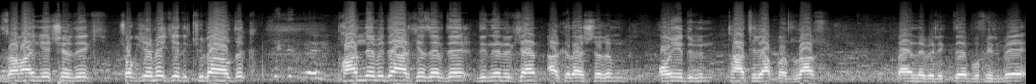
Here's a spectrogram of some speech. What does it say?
zaman geçirdik. Çok yemek yedik, kilo aldık. Pandemide herkes evde dinlenirken arkadaşlarım 17 gün tatil yapmadılar. Benle birlikte bu filmi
